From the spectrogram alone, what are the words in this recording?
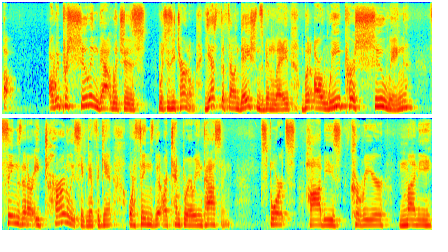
Uh, are we pursuing that which is which is eternal? Yes, the foundation's been laid, but are we pursuing things that are eternally significant or things that are temporary and passing? Sports, hobbies, career, money,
